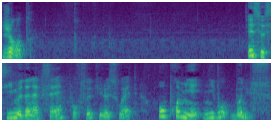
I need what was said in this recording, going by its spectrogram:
J'entre. Et ceci me donne accès, pour ceux qui le souhaitent, au premier niveau bonus.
